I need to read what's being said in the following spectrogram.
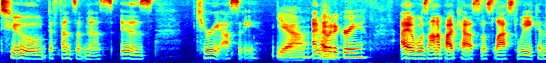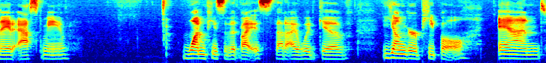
to defensiveness is curiosity. Yeah. I, mean- would agree. I was on a podcast this last week and they had asked me one piece of advice that I would give younger people. And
